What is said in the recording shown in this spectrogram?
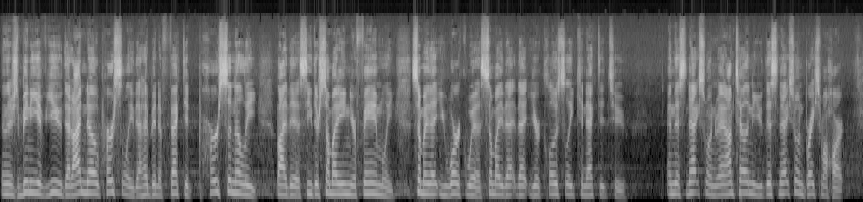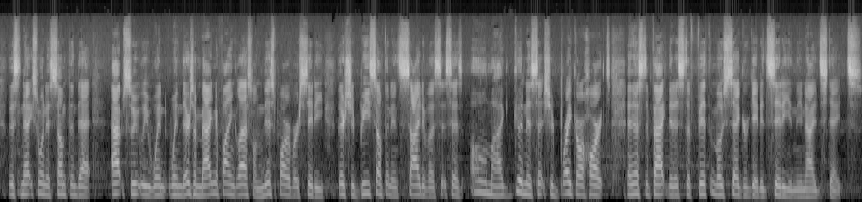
And there's many of you that I know personally that have been affected personally by this, either somebody in your family, somebody that you work with, somebody that, that you're closely connected to. And this next one, man, I'm telling you, this next one breaks my heart. This next one is something that absolutely, when, when there's a magnifying glass on this part of our city, there should be something inside of us that says, oh my goodness, that should break our hearts. And that's the fact that it's the fifth most segregated city in the United States.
